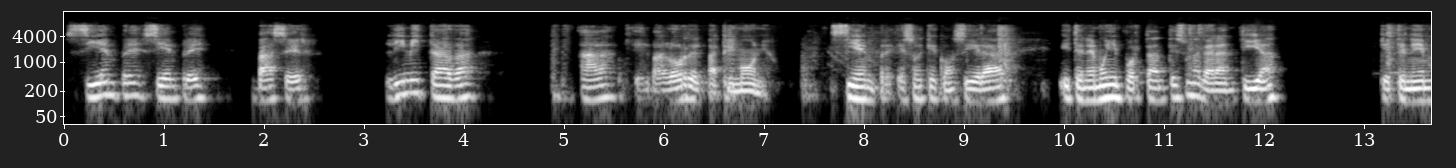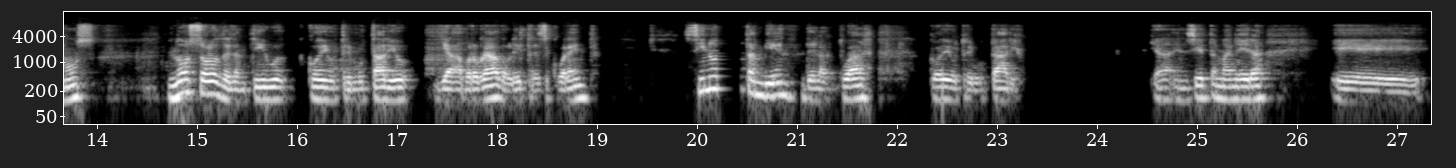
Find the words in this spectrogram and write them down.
siempre, siempre va a ser limitada a el valor del patrimonio. Siempre, eso hay que considerar y tener muy importante, es una garantía que tenemos no solo del antiguo Código Tributario ya abrogado, ley 1340, sino también del actual código tributario. Ya, en cierta manera, eh,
